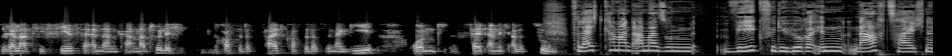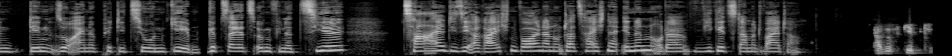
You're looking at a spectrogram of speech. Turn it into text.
relativ viel verändern kann. Natürlich kostet das Zeit, kostet das Energie und fällt einem nicht alles zu. Vielleicht kann man da mal so einen Weg für die HörerInnen nachzeichnen, den so eine Petition geben. Gibt es da jetzt irgendwie eine Zielzahl, die Sie erreichen wollen an UnterzeichnerInnen oder wie geht es damit weiter? Also es gibt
